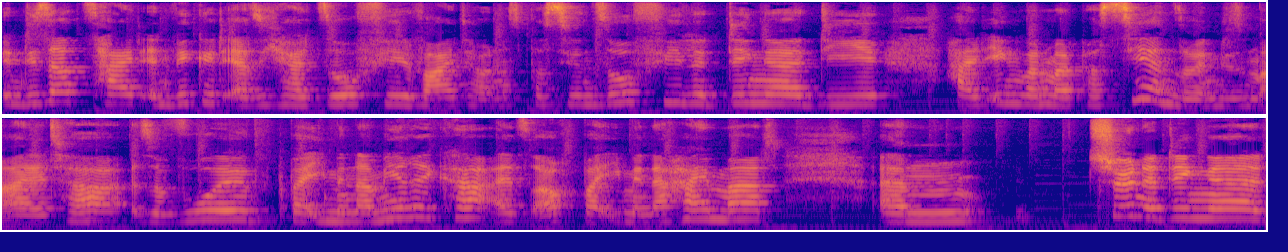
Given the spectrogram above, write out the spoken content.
in dieser Zeit entwickelt er sich halt so viel weiter und es passieren so viele Dinge, die halt irgendwann mal passieren, so in diesem Alter. Sowohl bei ihm in Amerika als auch bei ihm in der Heimat. Ähm, schöne Dinge,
